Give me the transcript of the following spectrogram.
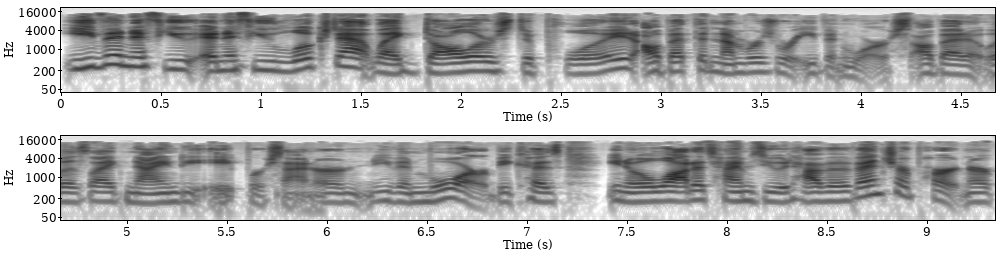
even if you and if you looked at like dollars deployed, I'll bet the numbers were even worse. I'll bet it was like 98% or even more because, you know, a lot of times you would have a venture partner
